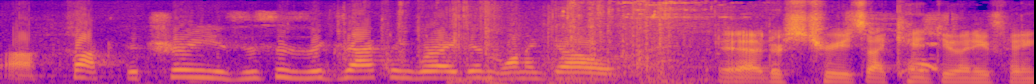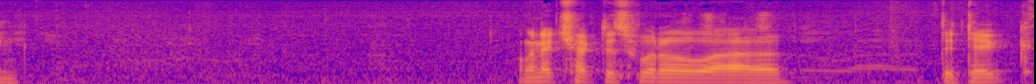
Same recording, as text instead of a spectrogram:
Ah, fuck the trees. This is exactly where I didn't want to go. Yeah, there's trees. I can't do anything. I'm gonna check this little, uh, the dig,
